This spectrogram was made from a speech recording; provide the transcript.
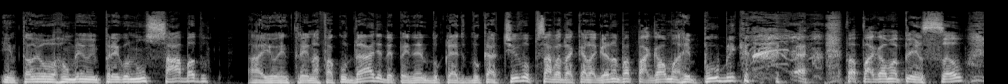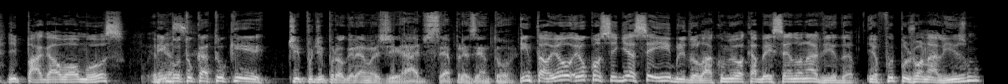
Então eu arrumei um emprego num sábado. Aí eu entrei na faculdade, dependendo do crédito educativo, eu precisava daquela grana para pagar uma república, para pagar uma pensão e pagar o almoço. Eu Em Botucatu, que tipo de programas de rádio você apresentou? então, eu, eu conseguia ser híbrido lá, como eu acabei sendo na vida. Eu fui para o jornalismo,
